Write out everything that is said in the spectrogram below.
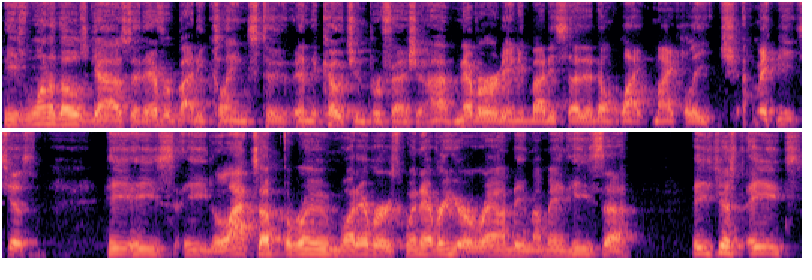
he's one of those guys that everybody clings to in the coaching profession. I've never heard anybody say they don't like Mike Leach. I mean, he just he he's he lights up the room, whatever whenever you're around him. I mean, he's uh he's just he's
